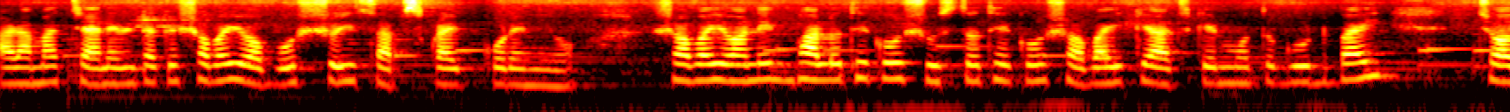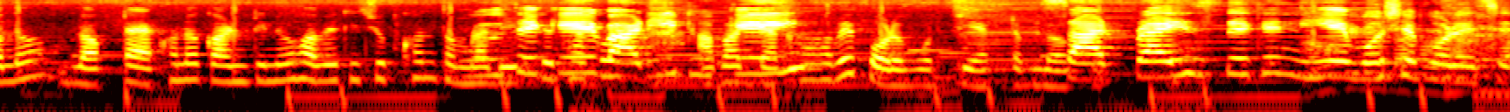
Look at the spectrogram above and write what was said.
আর আমার চ্যানেলটাকে সবাই অবশ্যই সাবস্ক্রাইব করে নিও। সবাই অনেক ভালো থেকো সুস্থ থেকো। সবাইকে আজকের মতো গুড বাই চলো ব্লগটা এখনও কন্টিনিউ হবে কিছুক্ষণ। তোমরা দেখতে থাকো বাড়ি আবার দেখা হবে পরবর্তী একটা ব্লগ সারপ্রাইজ থেকে নিয়ে বসে পড়েছে।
